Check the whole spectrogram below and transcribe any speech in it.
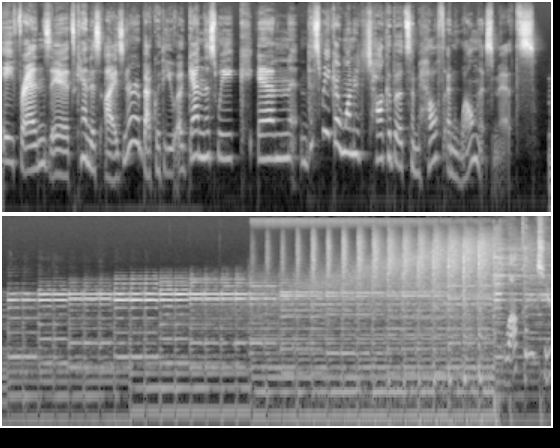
Hey friends, it's Candace Eisner back with you again this week, and this week I wanted to talk about some health and wellness myths. Welcome to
